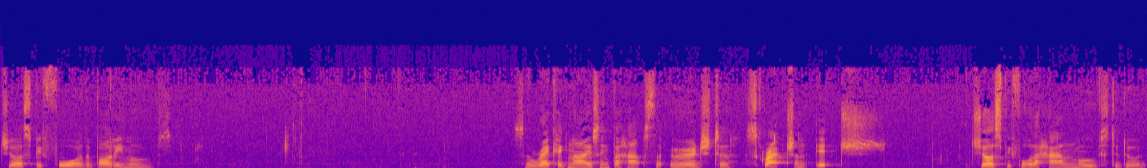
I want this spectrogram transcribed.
just before the body moves. So, recognizing perhaps the urge to scratch an itch just before the hand moves to do it.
